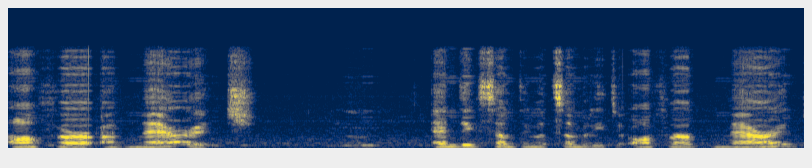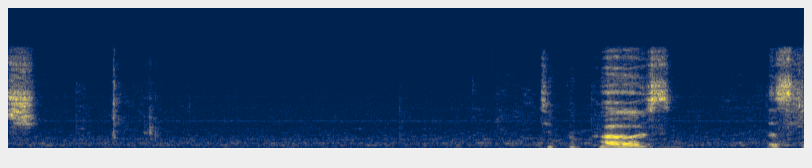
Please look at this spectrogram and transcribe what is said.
offer of marriage. Ending something with somebody to offer marriage. To propose. This,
